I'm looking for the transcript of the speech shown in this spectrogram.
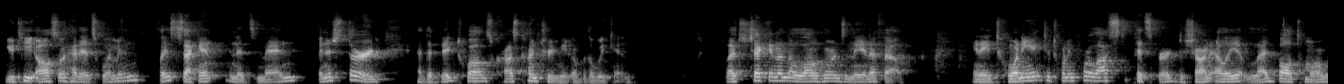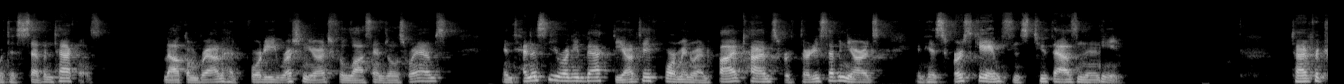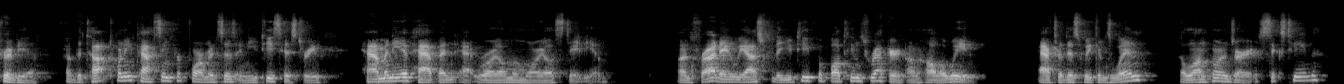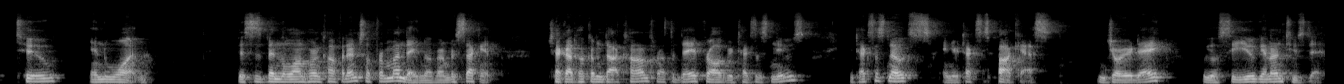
UT also had its women place second and its men finish third at the Big 12's cross country meet over the weekend. Let's check in on the Longhorns in the NFL. In a 28 24 loss to Pittsburgh, DeShon Elliott led Baltimore with his seven tackles. Malcolm Brown had 40 rushing yards for the Los Angeles Rams, and Tennessee running back D'Onta Foreman ran five times for 37 yards in his first game since 2018. Time for trivia. Of the top 20 passing performances in UT's history, how many have happened at Royal Memorial Stadium? On Friday, we asked for the UT football team's record on Halloween. After this weekend's win, the Longhorns are 16, 2, and 1. This has been the Longhorn Confidential for Monday, November 2nd. Check out hook'em.com throughout the day for all of your Texas news, your Texas notes, and your Texas podcasts. Enjoy your day. We will see you again on Tuesday.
